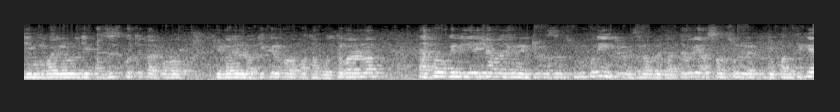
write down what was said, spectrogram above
যে মোবাইলগুলো যে প্রসেস করছে তার কোনো এবারে লজিক্যাল কোনো কথা বলতে পারে না। তারপর ওকে নিয়ে এসে আমরা যখন ইন্টারভেশন শুরু করি ইন্টারভেশন আমরা জানতে পারি আসানসোলের একটি দোকান থেকে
